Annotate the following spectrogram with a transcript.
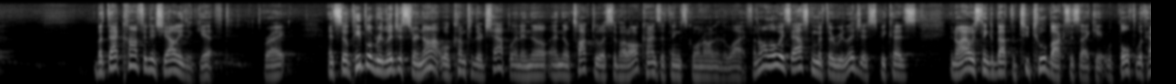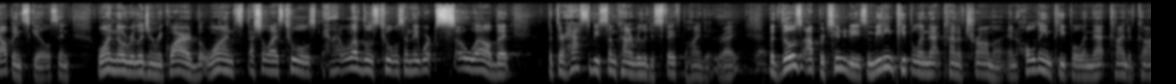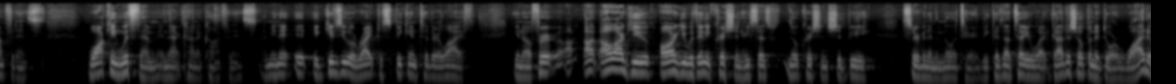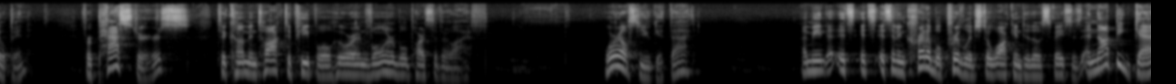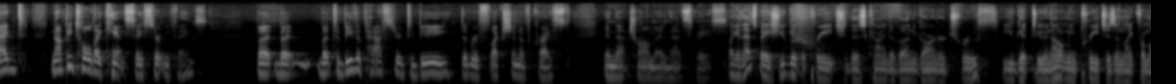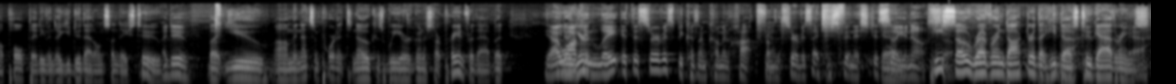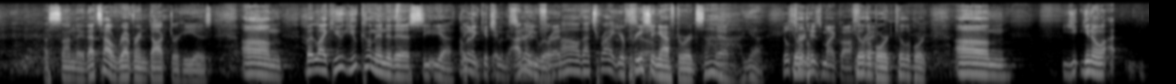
but that confidentiality is a gift, right? And so people, religious or not, will come to their chaplain and they'll, and they'll talk to us about all kinds of things going on in their life. And I'll always ask them if they're religious because, you know, I always think about the two toolboxes I get, with, both with helping skills. And one, no religion required, but one, specialized tools. Man, I love those tools and they work so well. But but there has to be some kind of religious faith behind it, right? But those opportunities, meeting people in that kind of trauma and holding people in that kind of confidence, walking with them in that kind of confidence, I mean, it, it, it gives you a right to speak into their life. You know, for I'll argue, I'll argue with any Christian who says no Christian should be serving in the military because I'll tell you what, God just opened a door wide open for pastors to come and talk to people who are in vulnerable parts of their life where else do you get that? I mean, it's, it's, it's an incredible privilege to walk into those spaces and not be gagged, not be told I can't say certain things, but, but, but to be the pastor, to be the reflection of Christ in that trauma, in that space. Like in that space, you get to preach this kind of ungarnered truth. You get to, and I don't mean preach as in like from a pulpit, even though you do that on Sundays too. I do. But you, um, and that's important to know because we are going to start praying for that. But yeah, I walk in late at this service because I'm coming hot from yeah. the service I just finished, just yeah. so you know. He's so. so. Reverend Doctor that he does two gatherings a Sunday. That's how Reverend Doctor he is. Um, but like you, you come into this, yeah. I'm going to get you in the sermon, I know you will. Fred. Oh, that's right. You're preaching so, afterwards. Ah, yeah. He'll kill turn the, his mic off. Kill right? the board. Kill the board. Um, you, you know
